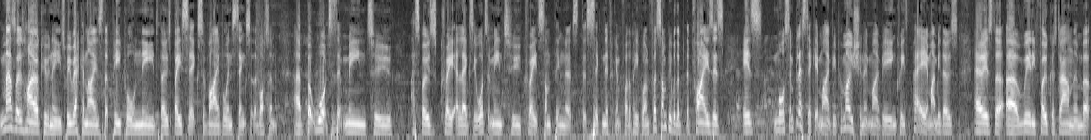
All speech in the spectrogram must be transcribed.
Maslow's hierarchy of needs. We recognise that people need those basic survival instincts at the bottom. Uh, but what does it mean to, I suppose, create a legacy? What does it mean to create something that's that's significant for other people? And for some people, the, the prize is is more simplistic. It might be promotion. It might be increased pay. It might be those areas that are really focused around them. But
